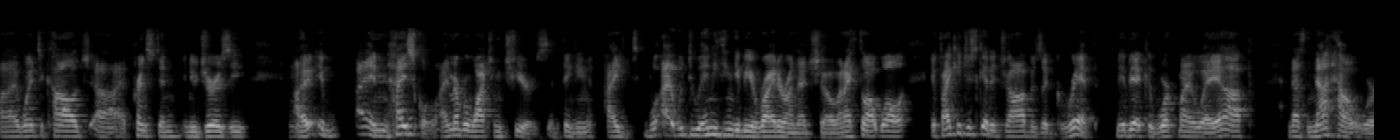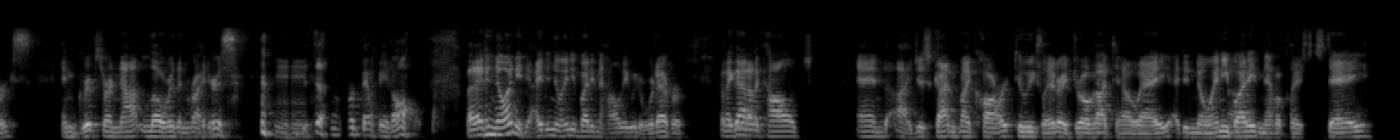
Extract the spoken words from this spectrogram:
I went to college uh, at Princeton in New Jersey, I, in, in, high school, I remember watching Cheers and thinking I, well, I would do anything to be a writer on that show. And I thought, well, if I could just get a job as a grip, maybe I could work my way up. And that's not how it works. And grips are not lower than writers. Mm-hmm. it doesn't work that way at all. But I didn't know anything. I didn't know anybody in Hollywood or whatever. But I got yeah. out of college and I just got in my car. Two weeks later, I drove out to LA. I didn't know anybody, didn't have a place to stay,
